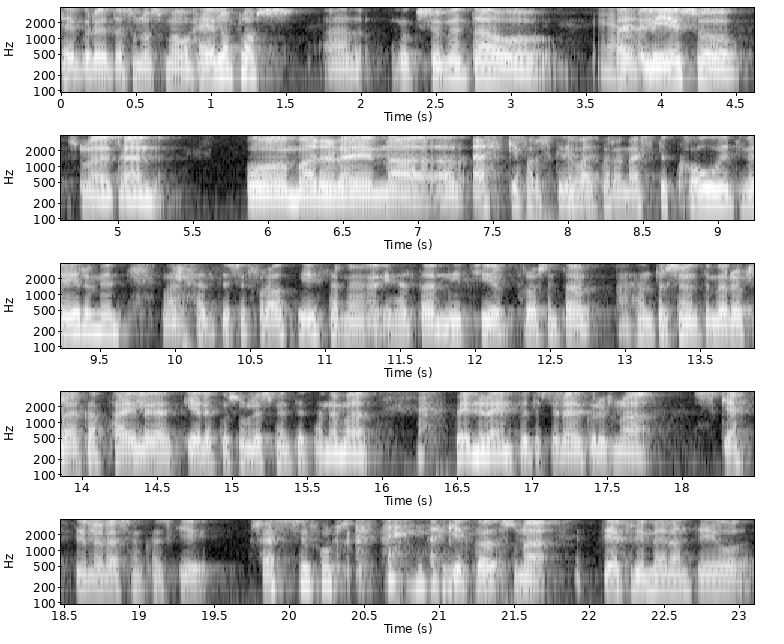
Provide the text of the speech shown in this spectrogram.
tekur auðvitað svona smá heilapláss að hugsa um þetta og pæla í þessu og svona þess en og maður er reyna að ekki fara að skrifa eitthvað næstu COVID-veirumynd. Maður heldur sér frá því þannig að ég held að 90% af handarsöndum er auðvitað eitthvað pælega að gera eitthvað svoleiðsmyndir þannig að maður reynir að einbjöta sér eitthvað svona skemmtilegra sem kannski hressir fólk ekki eitthvað svona deprimerandi og,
